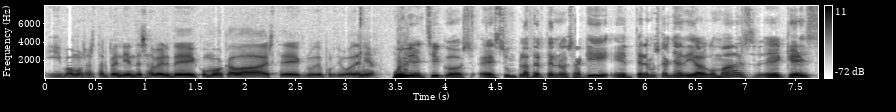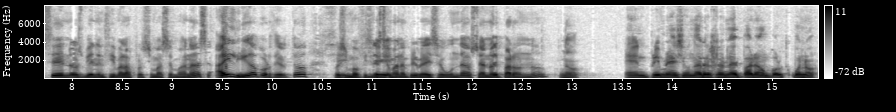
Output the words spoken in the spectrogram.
y vamos a estar pendientes a ver de cómo acaba este Club Deportivo Denia. Muy bien, chicos, es un placer tenernos aquí. Eh, ¿Tenemos que añadir algo más? Eh, ¿Qué se nos viene encima las próximas semanas? ¿Hay liga, por cierto? Próximo fin de semana en primera y segunda, o sea, no hay parón, ¿no? No. En primera y segunda regional hay parón, porque, bueno,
